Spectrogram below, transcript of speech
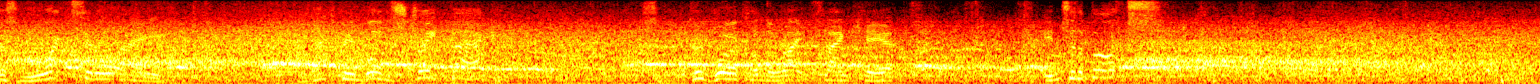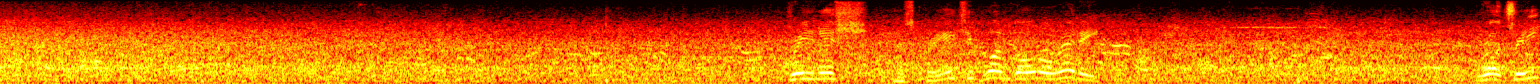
just whacks it away. Won straight back. Some good work on the right flank here. Into the box. Grealish has created one goal already. Rodri.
